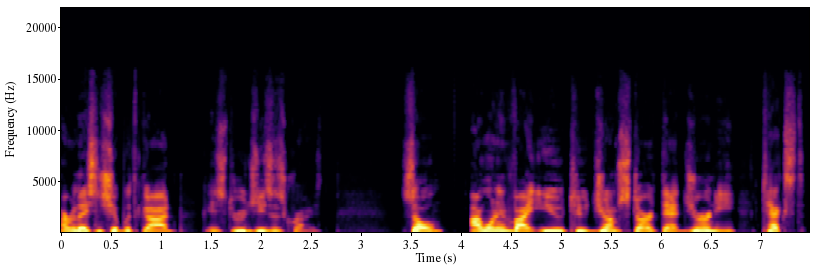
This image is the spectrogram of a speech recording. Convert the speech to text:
Our relationship with God is through Jesus Christ. So I want to invite you to jumpstart that journey. Text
